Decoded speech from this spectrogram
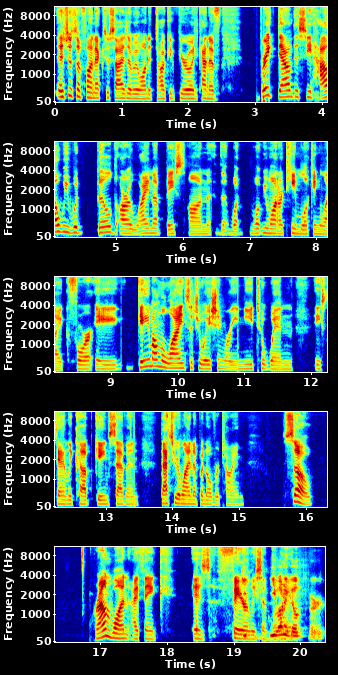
it's just a fun exercise that we want to talk you through and kind of break down to see how we would build our lineup based on the, what what we want our team looking like for a game on the line situation where you need to win a Stanley Cup game 7 that's your lineup in overtime so round 1 I think is fairly simple You want right? to go for.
